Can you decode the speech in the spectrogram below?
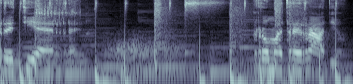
RTR Roma 3 Radio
